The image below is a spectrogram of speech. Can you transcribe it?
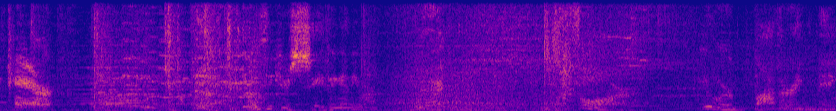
Care. You think you're saving anyone? Four. You are bothering me.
